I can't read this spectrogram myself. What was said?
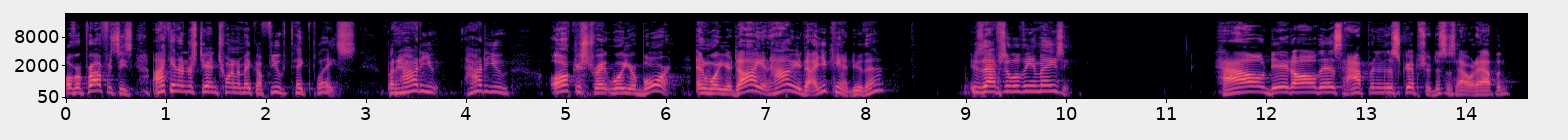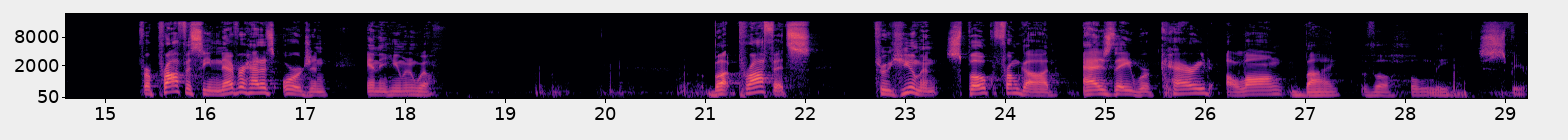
over prophecies. I can understand trying to make a few take place. But how do you how do you orchestrate where you're born? and where you die and how you die. You can't do that. It's absolutely amazing. How did all this happen in the scripture? This is how it happened. For prophecy never had its origin in the human will. But prophets, through human, spoke from God as they were carried along by the Holy Spirit.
